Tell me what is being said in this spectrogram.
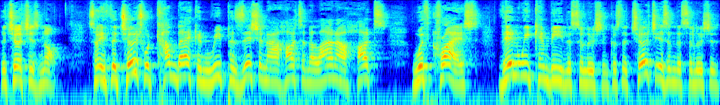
the church is not. So if the church would come back and reposition our hearts and align our hearts with Christ, then we can be the solution because the church isn't the solution,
